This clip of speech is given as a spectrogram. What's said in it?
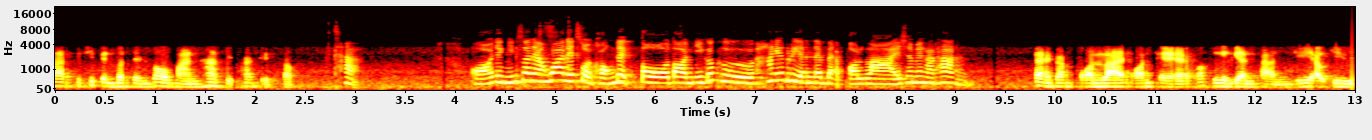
ถ้าคิดเป็นเปอร์เซ็นต์ก็ประมาณห้าสิบห้าสิบครับ ค่ะ อ๋อ อย่างนี้แสดงว่าในส่วนของเด็กโตตอนนี้ก็คือให้เรียนในแบบออนไลน์ใช่ไหมคะท่าน ใช่ครับ ออนไลน์ ออนแอร์ ก็คือเรียนผ่าน DLTV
